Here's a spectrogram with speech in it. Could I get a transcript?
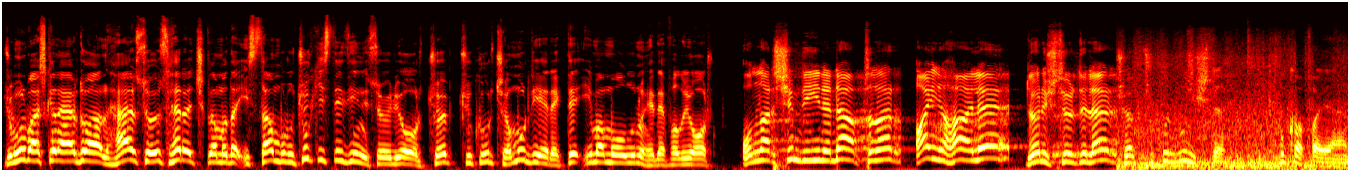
Cumhurbaşkanı Erdoğan her söz her açıklamada İstanbul'u çok istediğini söylüyor. Çöp, çukur, çamur diyerek de İmamoğlu'nu hedef alıyor. Onlar şimdi yine ne yaptılar? Aynı hale dönüştürdüler. Çöp çukur bu işte. Bu kafa yani.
